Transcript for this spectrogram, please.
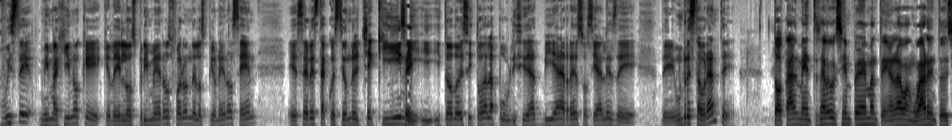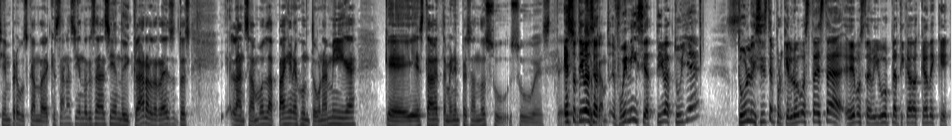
fuiste, me imagino que, que de los primeros, fueron de los pioneros en eh, hacer esta cuestión del check-in Sí. y, y- y todo eso y toda la publicidad vía redes sociales de, de un restaurante. Totalmente, es algo que siempre he mantenido a la vanguardia, entonces siempre buscando ver qué están haciendo, qué están haciendo. Y claro, las redes, entonces lanzamos la página junto a una amiga que estaba también empezando su... su este, Eso te iba a cam- ¿fue iniciativa tuya? Tú lo hiciste porque luego está esta, hemos también platicado acá de que,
